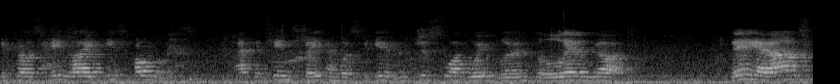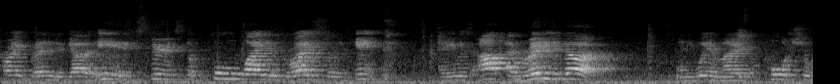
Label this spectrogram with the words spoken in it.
because he laid his problems at the king's feet and was forgiven, just like we've learned to let them go. Then he had arms free, ready to go. He had experienced the full weight of grace from the king. And he was up and ready to go. And he have made a poor choice.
